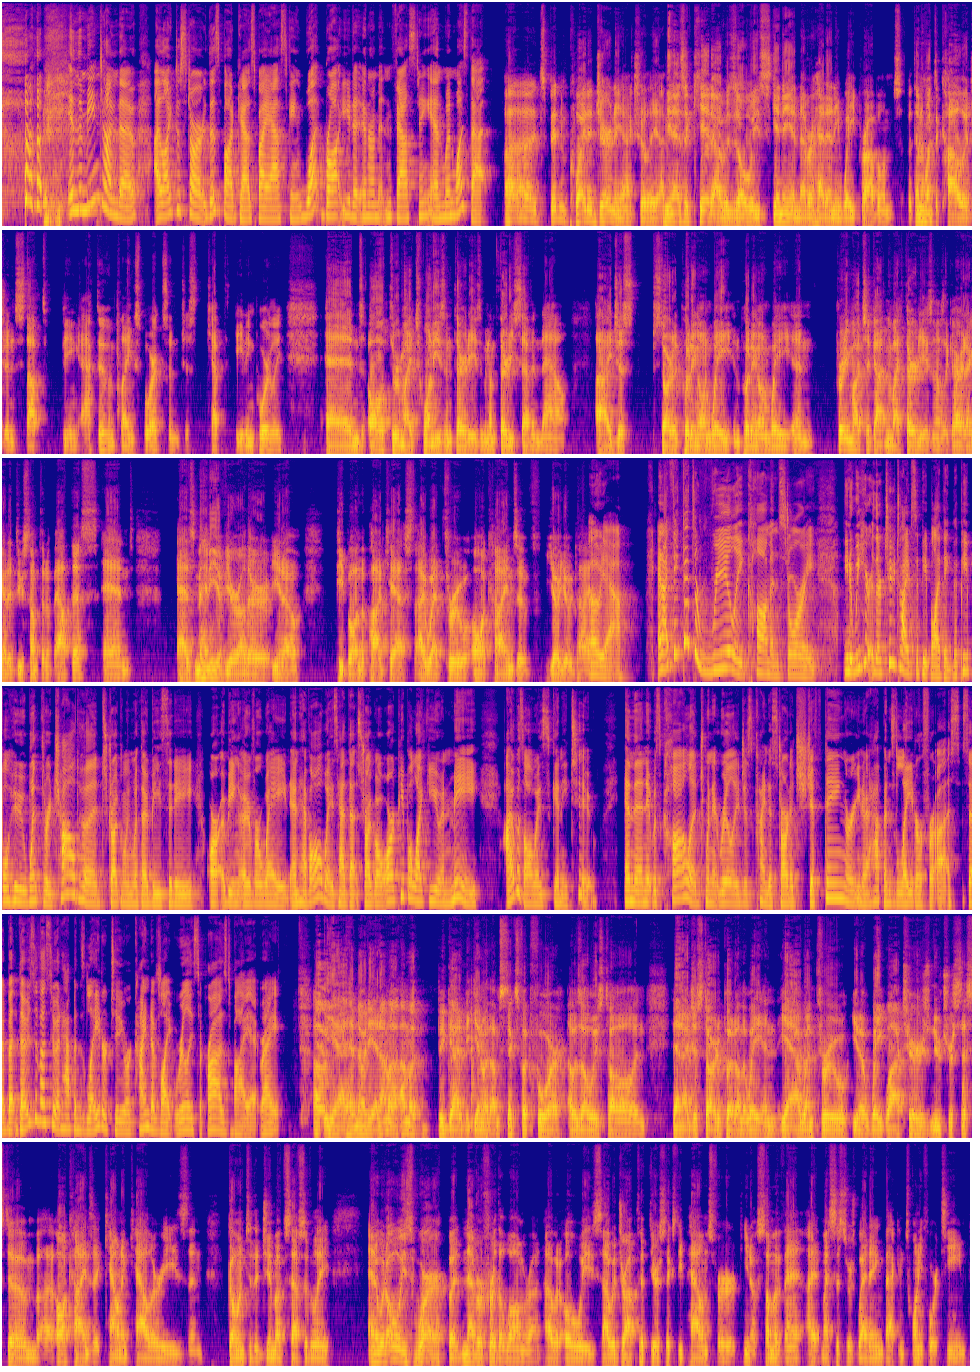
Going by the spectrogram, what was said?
In the meantime, though, I like to start this podcast by asking what brought you to intermittent fasting and when was that? Uh, it's been quite a journey, actually. I mean, as a kid, I was always skinny and never had any weight problems. But then I went to college and stopped being active and playing sports and just kept eating poorly. And all through my 20s and 30s, I mean, I'm 37 now I just started putting on weight and putting on weight and pretty much it got into my 30s and I was like, all right, I got to do something about this. And as many of your other, you know, people on the podcast, I went through all kinds of yo-yo diets. Oh yeah. And I think that's a really common story. You know, we hear there are two types of people, I think the people who went through childhood struggling with obesity or being overweight and have always had that struggle, or people like you and me. I was always skinny too. And then it was college when it really just kind of started shifting, or, you know, it happens later for us. So, but those of us who it happens later to are kind of like really surprised by it, right? Oh yeah, I had no idea. And I'm a I'm a big guy to begin with. I'm six foot four. I was always tall, and then I just started putting on the weight. And yeah, I went through you know Weight Watchers, Nutrisystem, uh, all kinds of counting calories and going to the gym obsessively. And it would always work, but never for the long run. I would always I would drop fifty or sixty pounds for you know some event. I had my sister's wedding back in 2014,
